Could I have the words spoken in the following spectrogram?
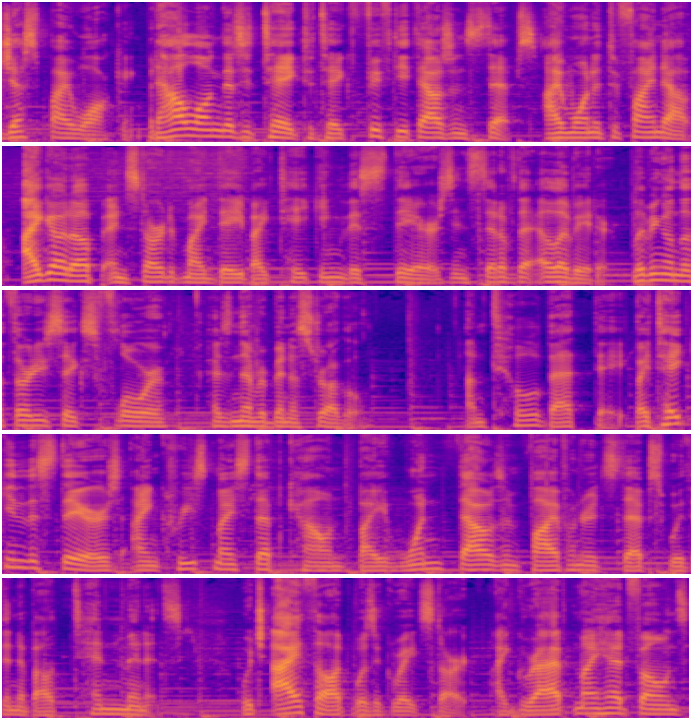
just by walking. But how long does it take to take 50,000 steps? I wanted to find out. I got up and started my day by taking the stairs instead of the elevator. Living on the 36th floor has never been a struggle until that day. By taking the stairs, I increased my step count by 1,500 steps within about 10 minutes, which I thought was a great start. I grabbed my headphones,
